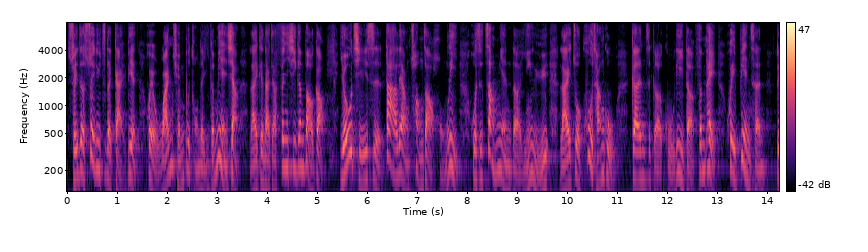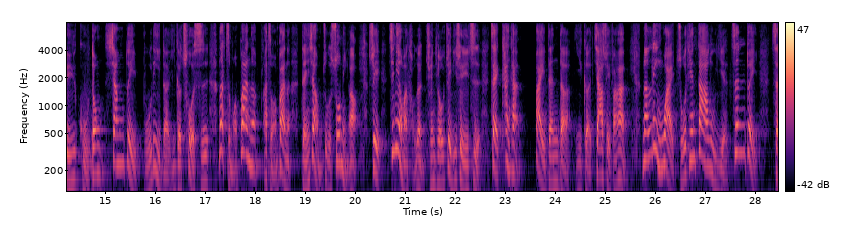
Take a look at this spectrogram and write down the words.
随着税率制的改变，会有完全不同的一个面向来跟大家分析跟报告。尤其是大量创造红利或是账面的盈余来做库藏股跟这个股利的。分配会变成对于股东相对不利的一个措施，那怎么办呢？那，怎么办呢？等一下我们做个说明啊。所以今天我们要讨论全球最低税率制，再看看拜登的一个加税方案。那另外，昨天大陆也针对整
